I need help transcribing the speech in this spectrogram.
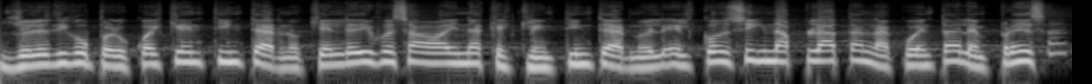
yo les digo, pero ¿cuál cliente interno? ¿Quién le dijo esa vaina que el cliente interno? ¿Él, consigna plata en la cuenta de la empresa?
